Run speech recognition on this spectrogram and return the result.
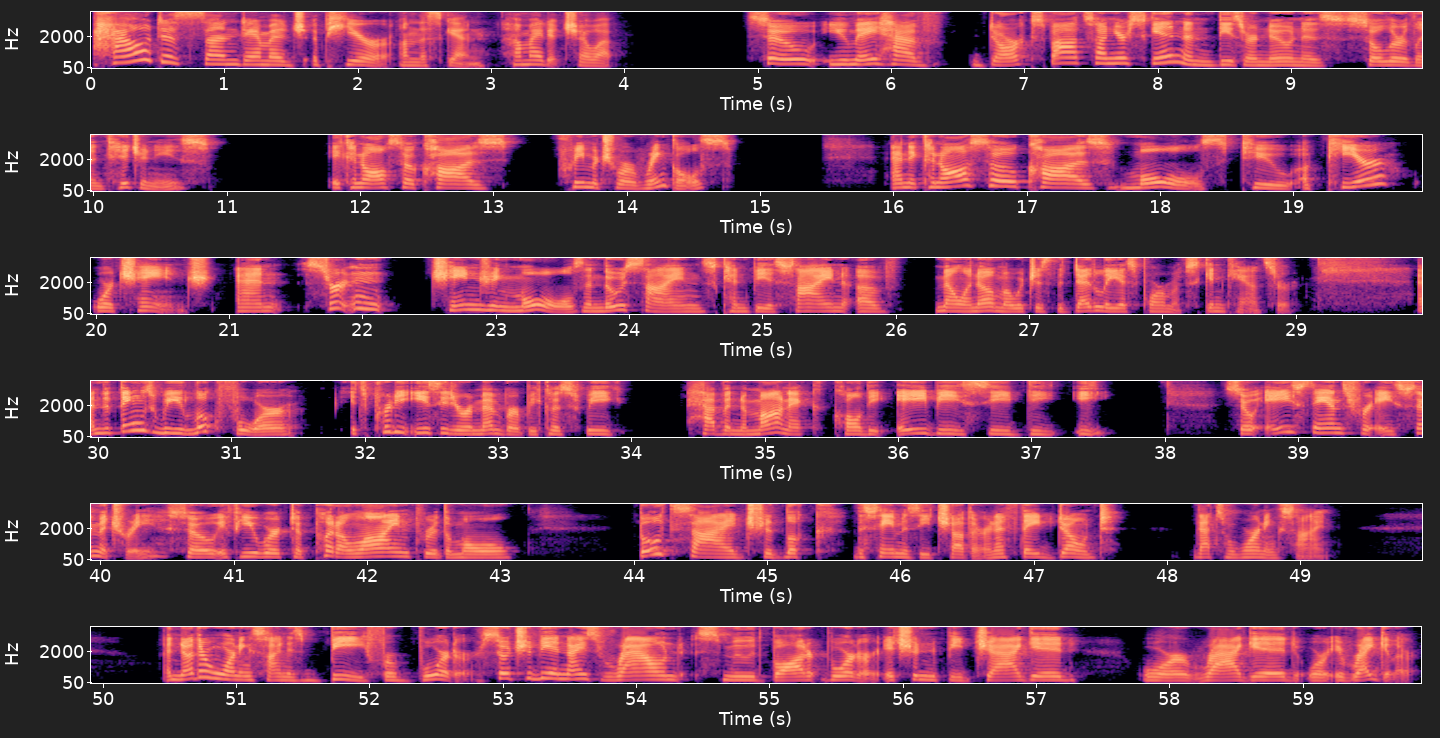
How does sun damage appear on the skin? How might it show up? So you may have dark spots on your skin, and these are known as solar lentigines. It can also cause premature wrinkles. And it can also cause moles to appear or change. And certain changing moles and those signs can be a sign of melanoma, which is the deadliest form of skin cancer. And the things we look for, it's pretty easy to remember because we have a mnemonic called the ABCDE. So A stands for asymmetry. So if you were to put a line through the mole, both sides should look the same as each other. And if they don't, that's a warning sign. Another warning sign is B for border. So it should be a nice round, smooth border. It shouldn't be jagged or ragged or irregular.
